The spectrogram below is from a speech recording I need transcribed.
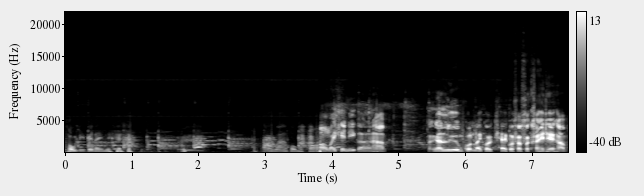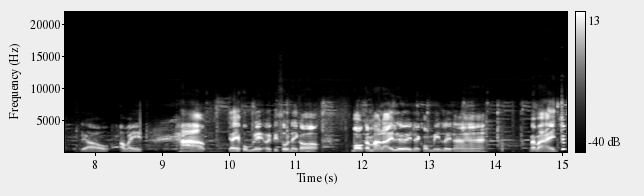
โชคดีไปไหนนี่เอาว่าผมขอไว้แค่นี้ก่อนนะครับ อย่าลืมกดไลค์กดแชร์กด subscribe ด้วยครับ เดี๋ยวเอาไว้ถ้าอยากให้ผมเล่นเอพิโซดไหนก็บอกกันมาได้เลยในคอมเมนต์เลยนะ บ๊ายบายจุ๊บ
